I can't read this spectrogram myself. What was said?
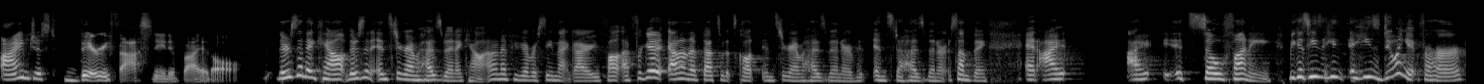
i'm just very fascinated by it all. There's an account there's an instagram husband account. I don't know if you've ever seen that guy or you follow i forget i don't know if that's what it's called instagram husband or insta husband or something. And i I it's so funny because he's he's he's doing it for her,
